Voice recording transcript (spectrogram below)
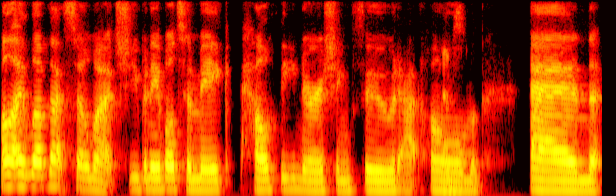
well, I love that so much. You've been able to make healthy, nourishing food at home Absolutely. and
